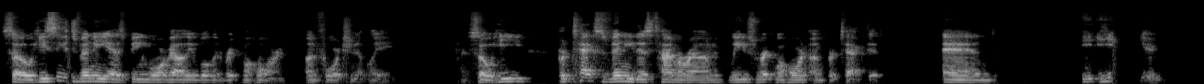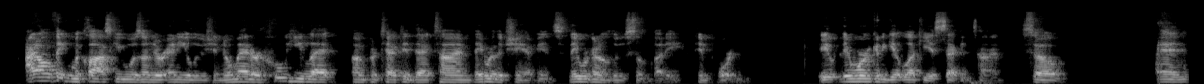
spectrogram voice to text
so he sees Vinnie as being more valuable than Rick Mahorn, unfortunately. So he protects Vinnie this time around, leaves Rick Mahorn unprotected, and he, he I don't think McCloskey was under any illusion. No matter who he let unprotected that time, they were the champions. They were going to lose somebody important. It, they weren't going to get lucky a second time. So, and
